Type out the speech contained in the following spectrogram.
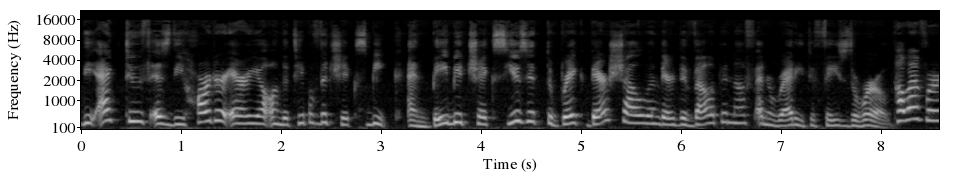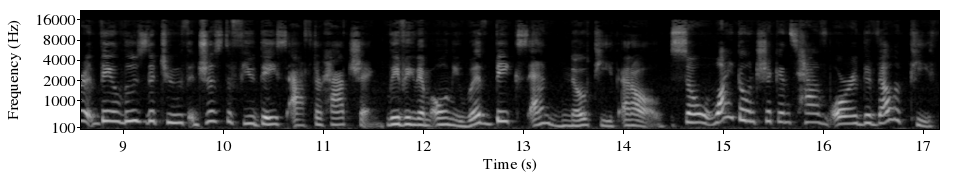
The egg tooth is the harder area on the tip of the chick's beak, and baby chicks use it to break their shell when they're developed enough and ready to face the world. However, they lose the tooth just a few days after hatching, leaving them only with beaks and no teeth at all. So why don't chickens have or develop teeth?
